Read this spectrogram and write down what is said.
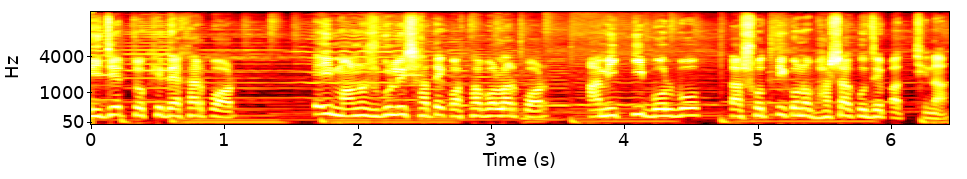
নিজের চোখে দেখার পর, এই মানুষগুলির সাথে কথা বলার পর আমি কি বলব তা সত্যি কোনো ভাষা খুঁজে পাচ্ছি না।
